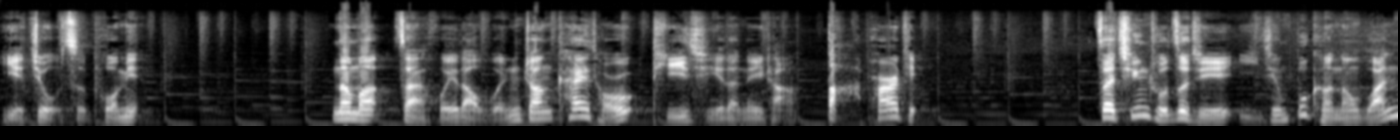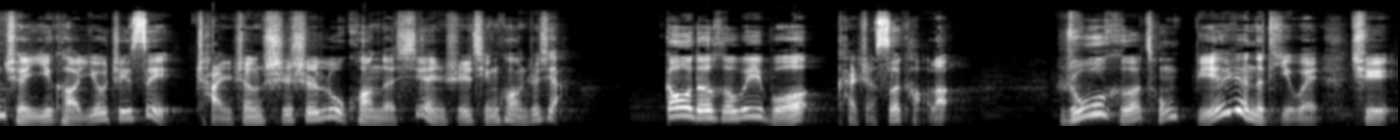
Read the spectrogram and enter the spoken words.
也就此破灭。那么，再回到文章开头提及的那场大 party，在清楚自己已经不可能完全依靠 UGC 产生实时路况的现实情况之下。高德和微博开始思考了，如何从别人的体位去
